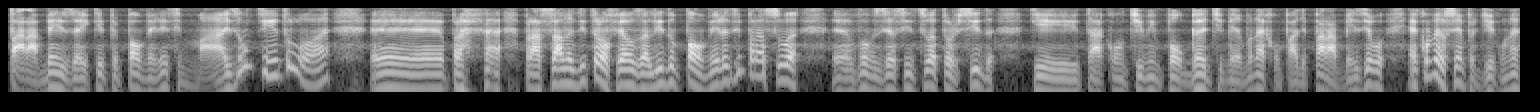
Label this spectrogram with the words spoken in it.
parabéns à equipe palmeirense, mais um título né? É, para a sala de troféus ali do Palmeiras e para a sua, é, vamos dizer assim, sua torcida, que está com um time empolgante mesmo, né, compadre? Parabéns. Eu, é como eu sempre digo, né?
